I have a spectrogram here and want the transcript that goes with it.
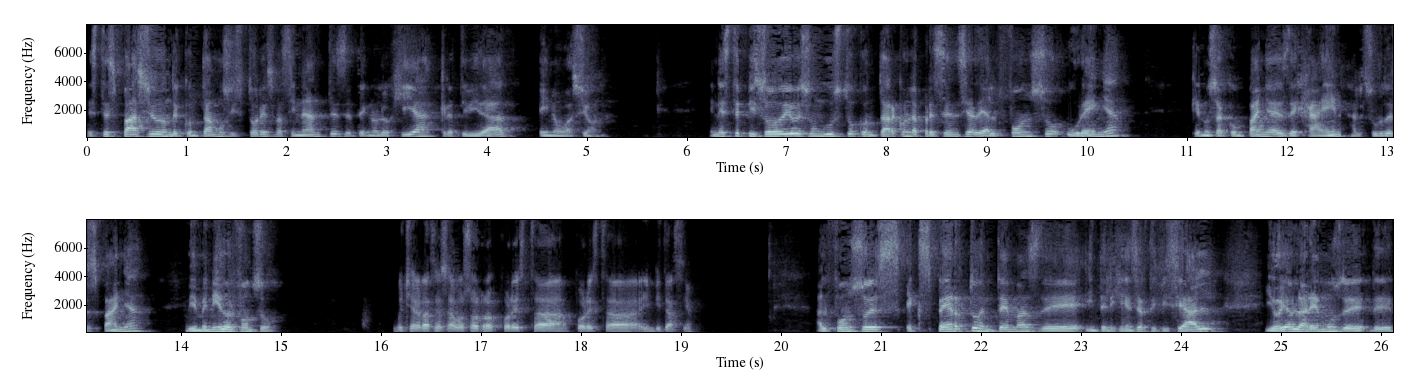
este espacio donde contamos historias fascinantes de tecnología, creatividad e innovación. En este episodio es un gusto contar con la presencia de Alfonso Ureña, que nos acompaña desde Jaén, al sur de España. Bienvenido, Alfonso. Muchas gracias a vosotros por esta, por esta invitación. Alfonso es experto en temas de inteligencia artificial y hoy hablaremos de,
